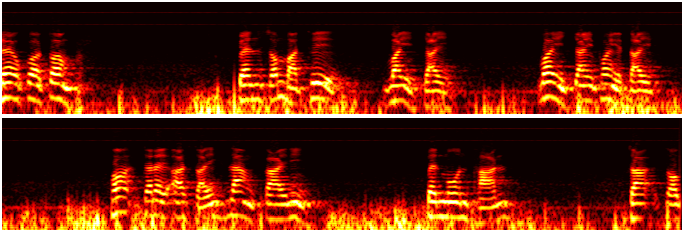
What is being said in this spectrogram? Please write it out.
แล้วก็ต้องเป็นสมบัติที่ไว้ใจ ไว้ใจเพราะเหตุใดเพราะจะได้อาศัยร่างกายนี้เป็นมูลฐาน สะสม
